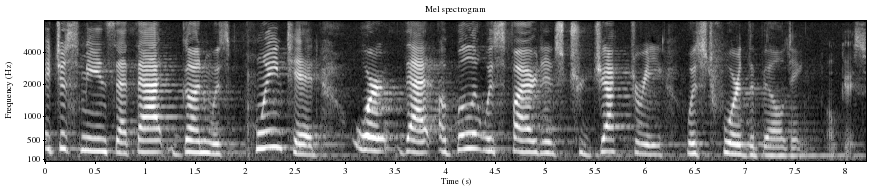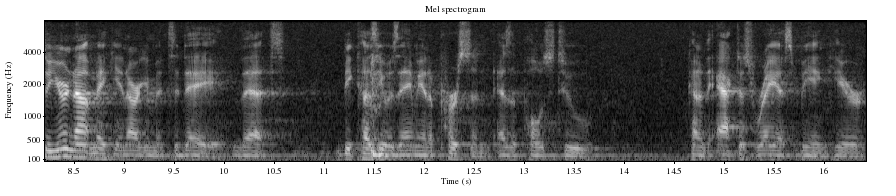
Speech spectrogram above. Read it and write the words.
it just means that that gun was pointed or that a bullet was fired and its trajectory was toward the building. Okay, so you're not making an argument today that because he was aiming at a person as opposed to kind of the actus reus being here,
